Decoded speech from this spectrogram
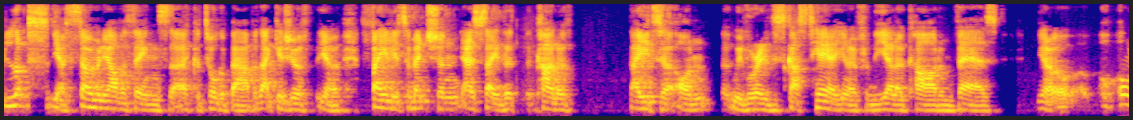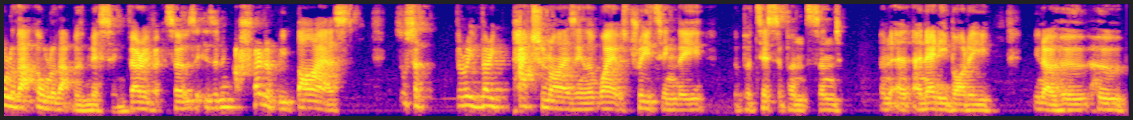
looks, you know, so many other things that I could talk about, but that gives you a, you know, failure to mention, as say, the, the kind of data on that we've already discussed here, you know, from the yellow card and VAERS, you know, all of that, all of that was missing. Very, very so it's, was, it an incredibly biased it's also very, very patronising the way it was treating the, the participants and, and, and anybody, you know, who who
